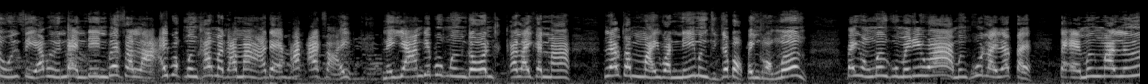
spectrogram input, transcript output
สูญเสียผืนแผ่นดินเพื่อสละให้พวกมึงเข้ามาทำมาหาแดกพักอาศัย ในยามที่พวกมึงโดนอะไรกันมา แล้วทำไมวันนี้มึงถึงจะบอกเป็นของมึงเป็นของมึงกูไม่ได้ว่า มึงพูดอะไรแล้วแต่ แต่มึงมาลื้อ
